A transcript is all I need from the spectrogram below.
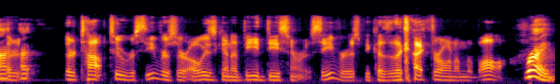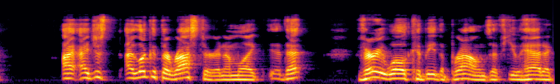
I, they're- I, their top two receivers are always going to be decent receivers because of the guy throwing them the ball. Right. I, I just I look at the roster and I'm like that very well could be the Browns if you had a,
